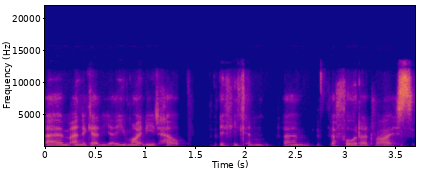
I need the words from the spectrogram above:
Um, and again, yeah, you might need help if you can um, afford advice.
